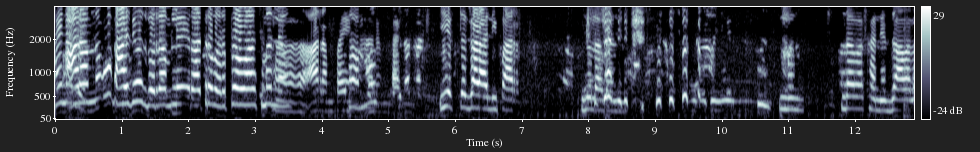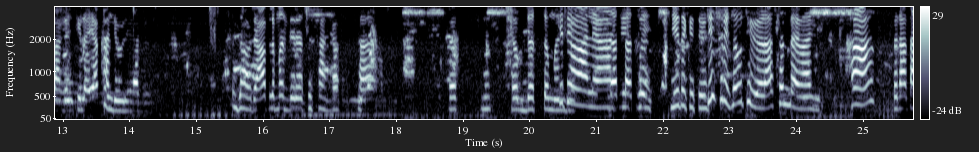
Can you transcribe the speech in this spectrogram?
है ना आराम नको का? आज दिवसभर दमले रात्रभर प्रवास म्हणला. हा, आराम पाहिजे हा, मग? आराम पाहिजे. एक तर गळाली पार. मग दवाखान्यात जावं लागेल तिला एखादी वेळी जाऊ द्या आपल्या मंदिराचं सांगा. हा. एक- दत्त किती मंदिर वेळा आल्या? दत्ताचं. इथं किती? तिसरी चौथी वेळ असेल बाय माझी. हा? पण आता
